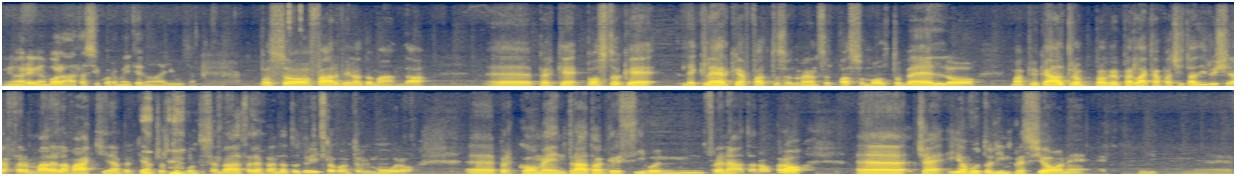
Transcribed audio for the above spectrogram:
in una riva in volata sicuramente non aiuta. Posso farvi una domanda? Eh, perché posto che Leclerc ha fatto secondo me un sorpasso molto bello, ma più che altro proprio per la capacità di riuscire a fermare la macchina, perché a un certo punto sembrava sarebbe andato dritto contro il muro, eh, per come è entrato aggressivo in frenata, no? Però eh, cioè, io ho avuto l'impressione, quindi, eh,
